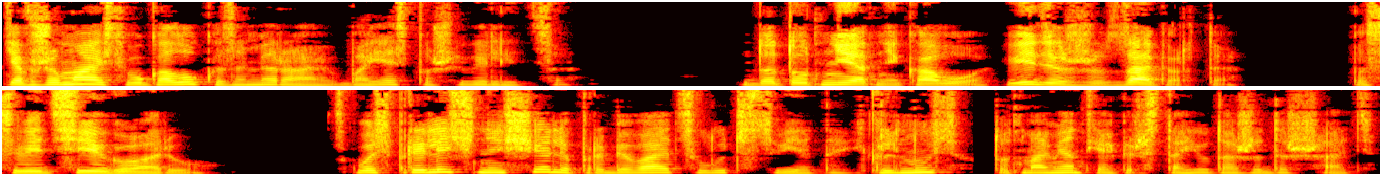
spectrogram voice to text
Я вжимаюсь в уголок и замираю, боясь пошевелиться. «Да тут нет никого. Видишь же, заперто». «Посвети, — говорю. Сквозь приличные щели пробивается луч света, и, клянусь, в тот момент я перестаю даже дышать.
